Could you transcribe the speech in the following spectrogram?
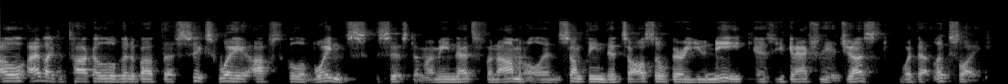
I, would like to talk a little bit about the six-way obstacle avoidance system. I mean, that's phenomenal and something that's also very unique is you can actually adjust what that looks like.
